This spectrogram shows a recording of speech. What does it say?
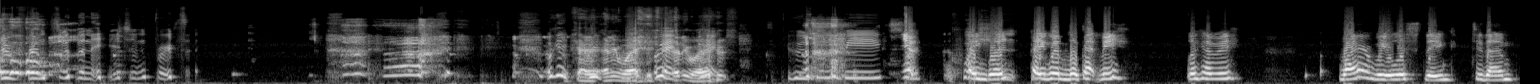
difference with an Asian person. Okay, Okay. Anyway. Okay, anyway. okay. who's gonna be Yeah, the question? Penguin, Penguin, look at me. Look at me. Why are we listening to them?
